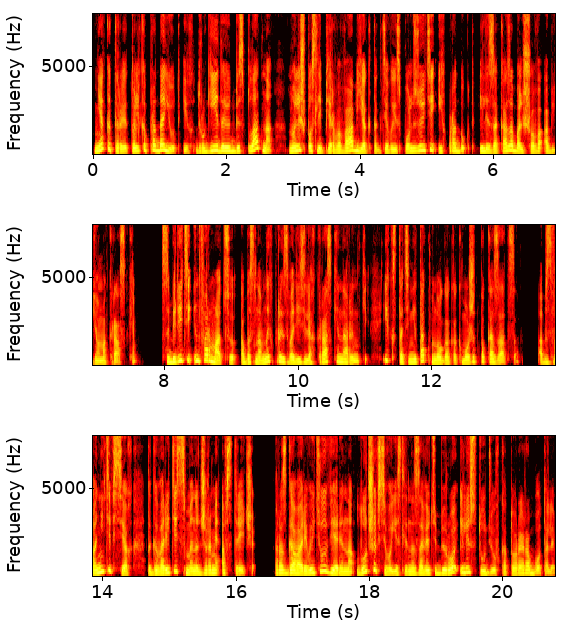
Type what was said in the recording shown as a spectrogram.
Некоторые только продают их, другие дают бесплатно, но лишь после первого объекта, где вы используете их продукт или заказа большого объема краски. Соберите информацию об основных производителях краски на рынке. Их, кстати, не так много, как может показаться. Обзвоните всех, договоритесь с менеджерами о встрече. Разговаривайте уверенно, лучше всего, если назовете бюро или студию, в которой работали.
